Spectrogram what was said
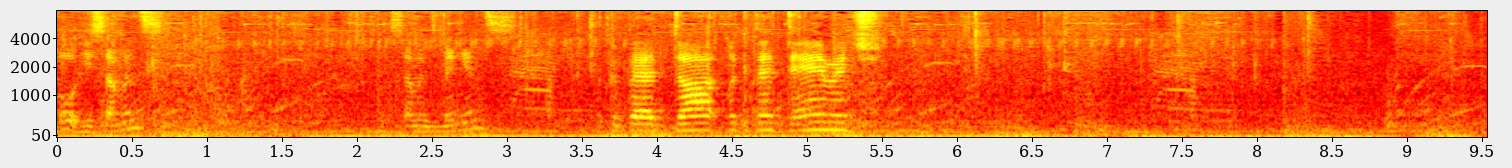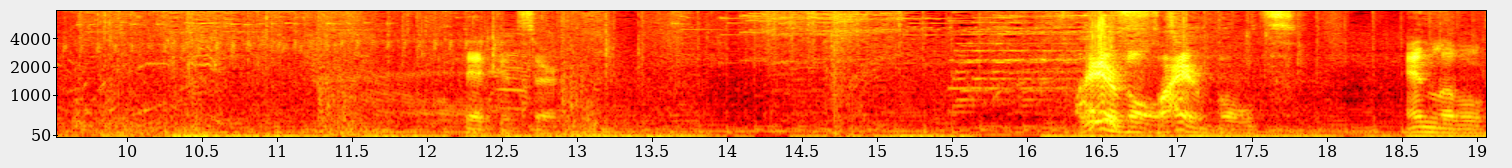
Oh, he summons? He summons minions? Look at that dot. Look at that damage. Dead, good sir. Firebolt. Firebolt. End level.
